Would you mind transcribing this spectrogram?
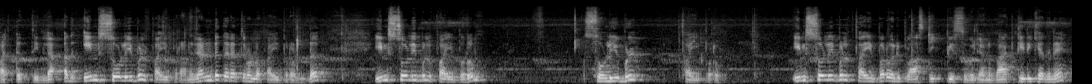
പറ്റത്തില്ല. അത് ഇൻസൊളിബിൾ ഫൈബറാണ്. രണ്ട് തരത്തിലുള്ള ഫൈബറുണ്ട്. ഇൻസൊളിബിൾ ഫൈബറും സൊളിബിൾ ഫൈബറും. ഇൻസൊളിബിൾ ഫൈബർ ഒരു പ്ലാസ്റ്റിക് പീസ് പോലെയാണ്. ബാക്ടീരിയക്ക് അതിനെ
